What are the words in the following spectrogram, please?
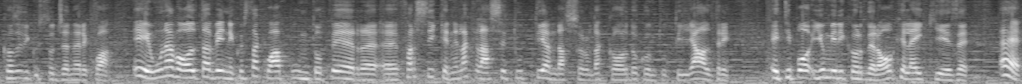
cose di questo genere qua E una volta venne questa qua appunto per eh, far sì che nella classe tutti andassero d'accordo con tutti gli altri e tipo io mi ricorderò che lei chiese Eh,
